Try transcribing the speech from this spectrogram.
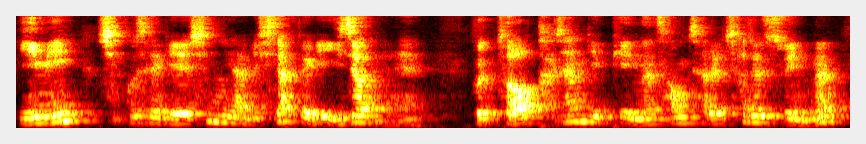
이미 19세기의 심리학이 시작되기 이전에부터 가장 깊이 있는 성찰을 찾을 수 있는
